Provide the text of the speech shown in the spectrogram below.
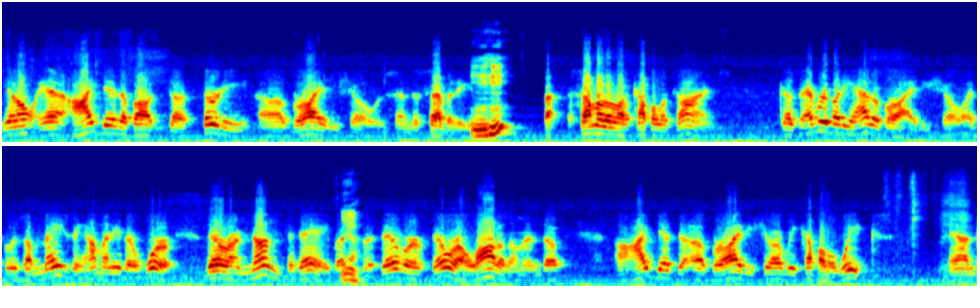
you know and i did about uh, 30 uh, variety shows in the 70s mm-hmm. some of them a couple of times because everybody had a variety show. It was amazing how many there were. There are none today, but yeah. there were there were a lot of them, and uh, I did a variety show every couple of weeks, and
